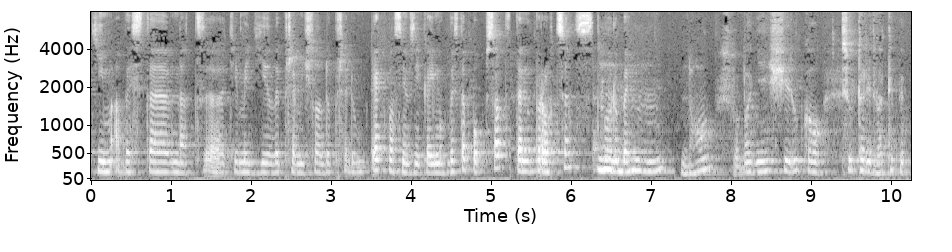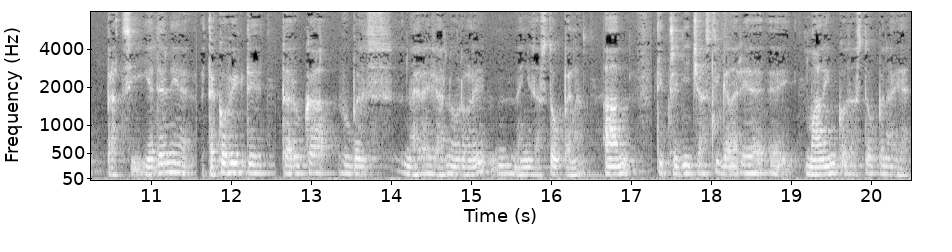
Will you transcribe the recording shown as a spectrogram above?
tím, abyste nad eh, těmi díly přemýšlel dopředu. Jak vlastně vznikají? Mohl byste popsat ten proces tvorby? Mm-hmm. No, svobodnější rukou. Jsou tady dva typy prací. Jeden je takový, kdy ta ruka vůbec nehraje žádnou roli, není zastoupena a v té přední části galerie malinko zastoupena je.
